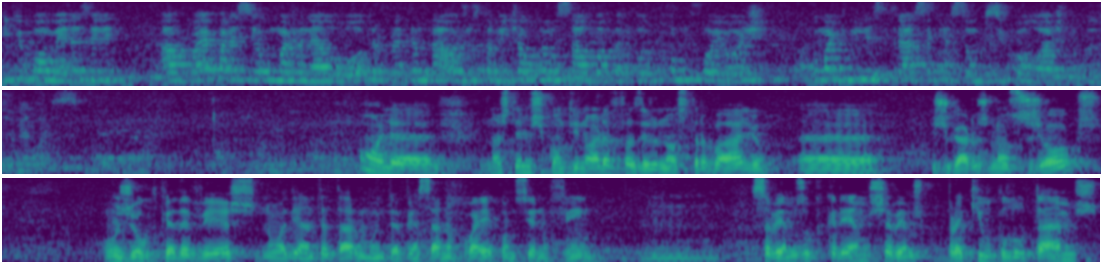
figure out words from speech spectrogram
e que o Palmeiras ele vai aparecer uma janela ou outra para tentar justamente alcançar o Botafogo como foi hoje, como administrar essa questão psicológica dos jogadores? Olha, nós temos que continuar a fazer o nosso trabalho, uh, jogar os nossos jogos, um jogo de cada vez, não adianta estar muito a pensar no que vai acontecer no fim. Hum, sabemos o que queremos, sabemos para aquilo que lutamos,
